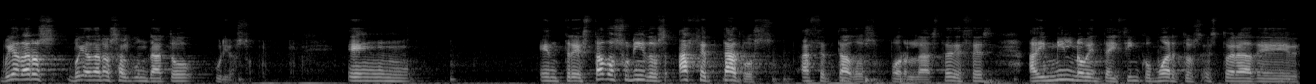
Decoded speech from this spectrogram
voy a daros, voy a daros algún dato curioso. Entre Estados Unidos aceptados, aceptados por las CDCs hay 1.095 muertos. Esto era de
